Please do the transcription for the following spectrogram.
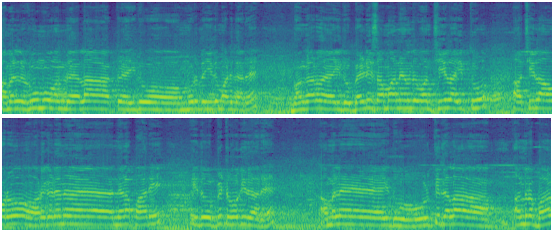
ಆಮೇಲೆ ರೂಮು ಒಂದು ಎಲ್ಲ ಇದು ಮುರಿದು ಇದು ಮಾಡಿದ್ದಾರೆ. ಬಂಗಾರದ ಇದು ಬೆಳ್ಳಿ ಸಾಮಾನು ಒಂದು ಚೀಲ ಇತ್ತು. ಆ ಚೀಲ ಅವರು ಹೊರಗಡೆನೇ ನೆನಪಾರಿ ಇದು ಬಿಟ್ಟು ಹೋಗಿದ್ದಾರೆ. ಆಮೇಲೆ ಇದು ಉಳ್ಕಿದ್ದೆಲ್ಲ ಅಂದ್ರೆ ಭಾಳ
